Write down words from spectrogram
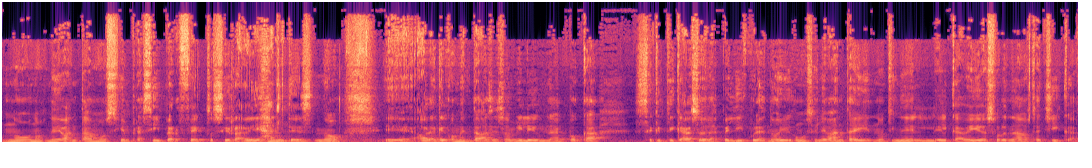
no nos levantamos siempre así perfectos y radiantes, ¿no? Eh, ahora que comentabas eso, Mili, una época se criticaba eso de las películas, ¿no? Y cómo se levanta y no tiene el, cabello desordenado esta chica.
